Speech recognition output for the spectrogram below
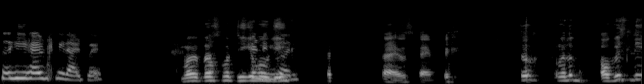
so he help me that way بس وہ ٹھیک ہے وہ یہ ہے اس ٹائم پہ۔ تو مطلب obviously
